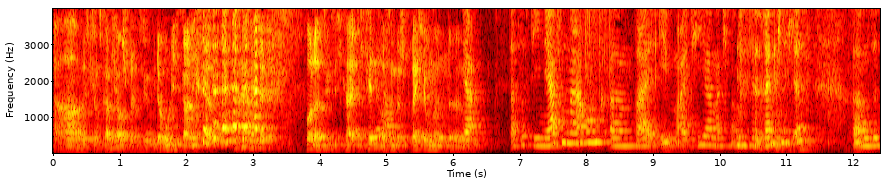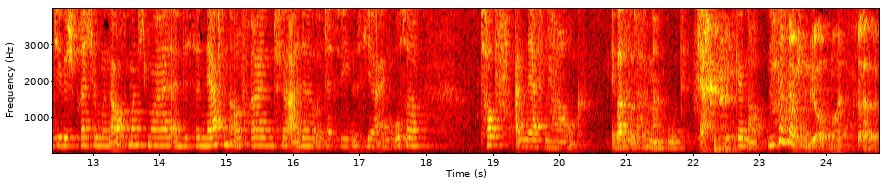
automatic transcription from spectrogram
ah, ich kann es gar nicht aussprechen, deswegen wiederhole ich es gar nicht. Voller Süßigkeiten. Ich kenne es Genau. aus den Besprechungen. ähm, Ja, das ist die Nervennahrung, ähm, weil eben IT ja manchmal ein bisschen brenzlig ist. ähm, sind die Besprechungen auch manchmal ein bisschen nervenaufreibend für alle und deswegen ist hier ein großer Topf an Nervennahrung. im Das ist immer gut. Ja, genau. Möchten wir auch mal.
